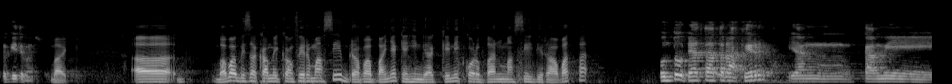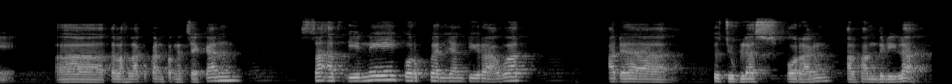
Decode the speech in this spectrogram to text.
Begitu, Mas. Baik. Uh, Bapak bisa kami konfirmasi berapa banyak yang hingga kini korban masih dirawat, Pak? Untuk data terakhir yang kami uh, telah lakukan pengecekan, saat ini korban yang dirawat ada 17 orang, Alhamdulillah.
